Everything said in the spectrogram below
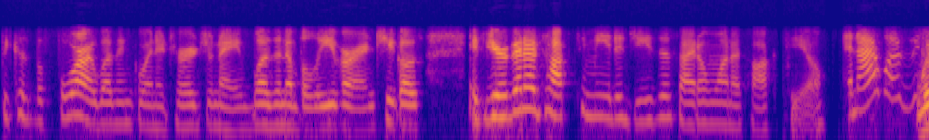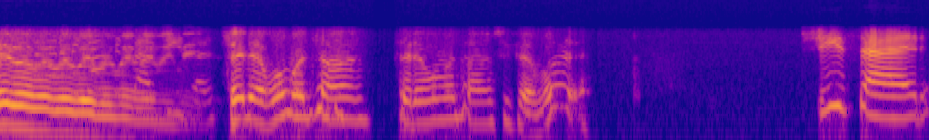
because before I wasn't going to church and I wasn't a believer and she goes, If you're gonna talk to me to Jesus, I don't want to talk to you. And I wasn't Wait, wait, wait, wait, wait, wait, wait, wait, wait. Say that one more time. Say that one more time. She said what? She said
